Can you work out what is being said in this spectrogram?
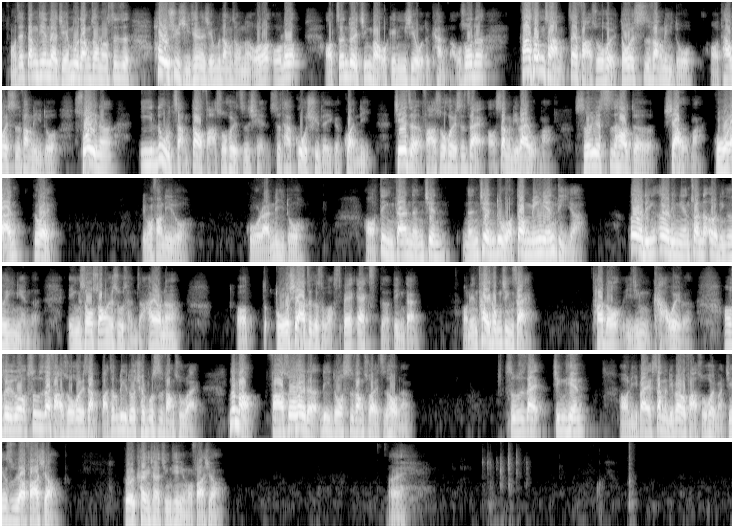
我在当天的节目当中呢，甚至后续几天的节目当中呢，我我都哦针对金宝，我给你一些我的看法。我说呢，它通常在法说会都会释放利多哦，它会释放利多，所以呢一路涨到法说会之前是它过去的一个惯例。接着法说会是在哦上个礼拜五嘛，十二月四号的下午嘛，果然各位有没有放利多？果然利多哦，订单能见能见度哦，到明年底啊。二零二零年赚到二零二一年了，营收双位数成长，还有呢，哦夺下这个什么 SpaceX 的订单，哦连太空竞赛它都已经卡位了，哦所以说是不是在法说会上把这个利多全部释放出来？那么法说会的利多释放出来之后呢，是不是在今天？哦礼拜上个礼拜有法说会嘛？今天是不是要发酵？各位看一下今天有没有发酵？来，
